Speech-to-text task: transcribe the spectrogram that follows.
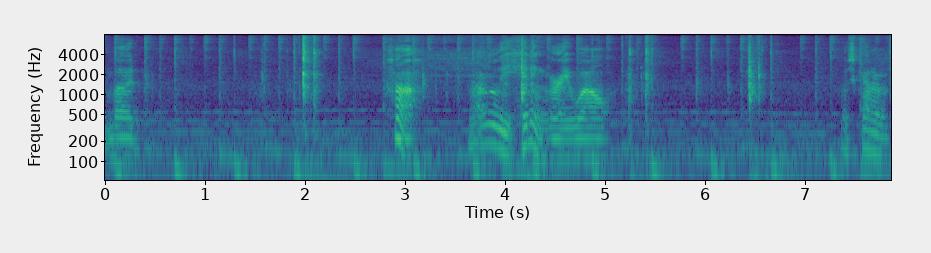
But... Huh. Not really hitting very well. I was kind of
